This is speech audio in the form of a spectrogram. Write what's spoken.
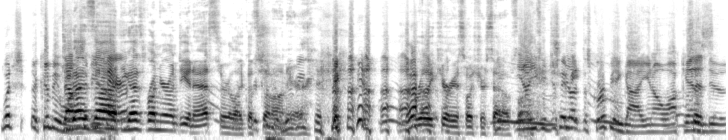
Which, There could be one. you guys, be uh, you guys run your own DNS or like what's going on here? I'm really curious what your setup's you know, like. you could just be be- like the scorpion guy. You know, walk in Just- and do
